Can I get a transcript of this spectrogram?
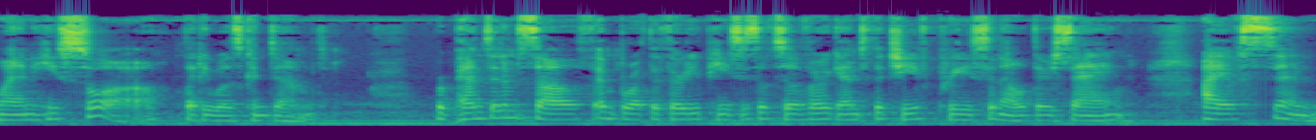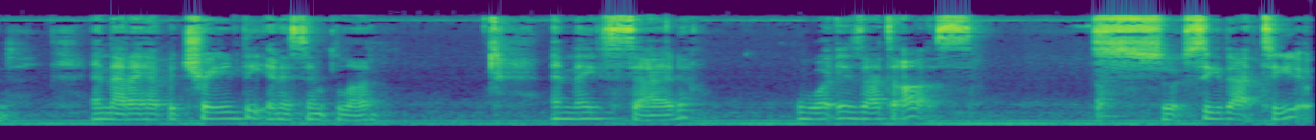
when he saw that he was condemned, repented himself and brought the thirty pieces of silver again to the chief priests and elders, saying, I have sinned, and that I have betrayed the innocent blood. And they said, What is that to us? So see that to you.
